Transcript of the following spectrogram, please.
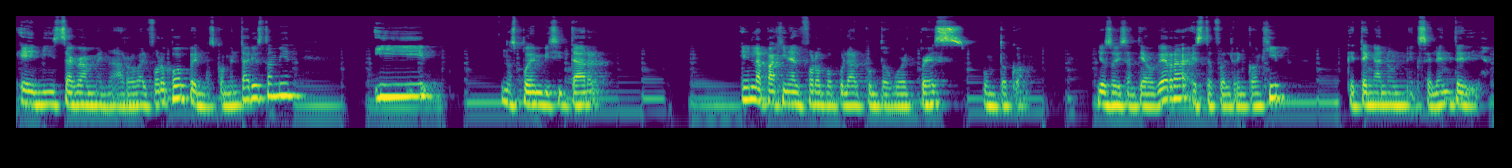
en Instagram en arroba el foro pop en los comentarios también y nos pueden visitar en la página del foropopular.wordpress.com. Yo soy Santiago Guerra, este fue el Rincón Hip, que tengan un excelente día.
